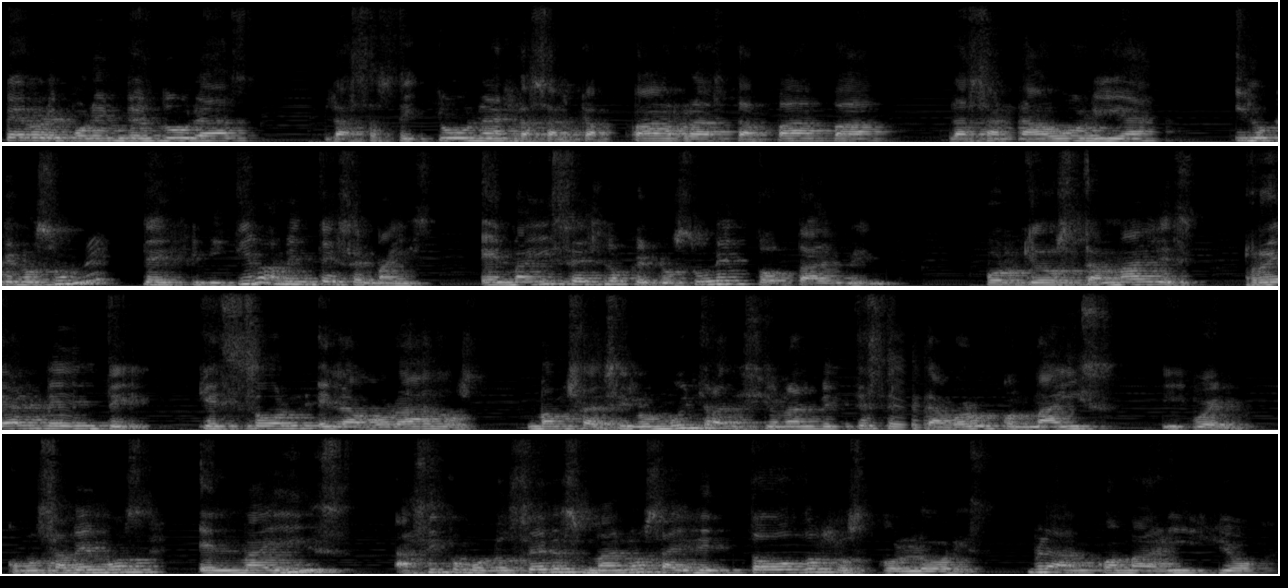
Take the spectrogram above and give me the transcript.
pero le ponen verduras, las aceitunas, las alcaparras, la papa, la zanahoria, y lo que nos une definitivamente es el maíz. El maíz es lo que nos une totalmente, porque los tamales realmente que son elaborados, vamos a decirlo muy tradicionalmente, se elaboran con maíz. Y bueno, como sabemos, el maíz, así como los seres humanos, hay de todos los colores, blanco, amarillo,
